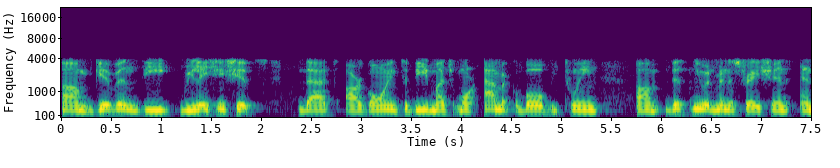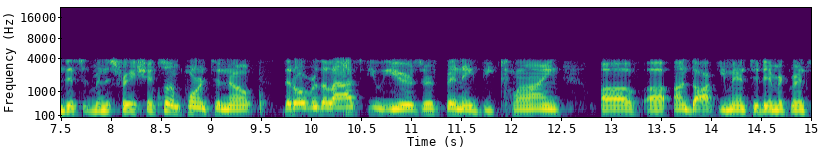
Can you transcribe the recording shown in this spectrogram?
um, given the relationships that are going to be much more amicable between um, this new administration and this administration. Also important to note that over the last few years, there's been a decline of uh, undocumented immigrants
